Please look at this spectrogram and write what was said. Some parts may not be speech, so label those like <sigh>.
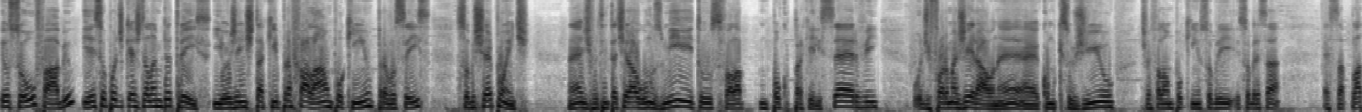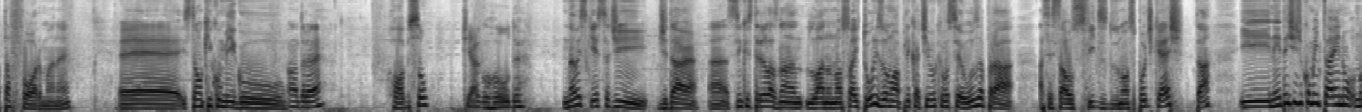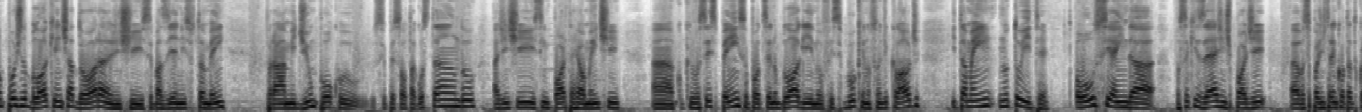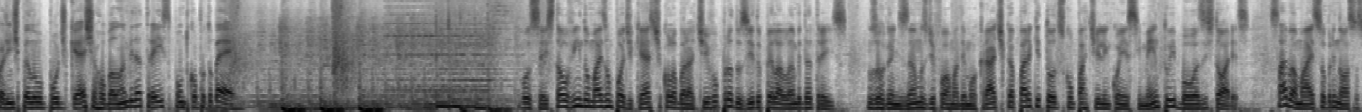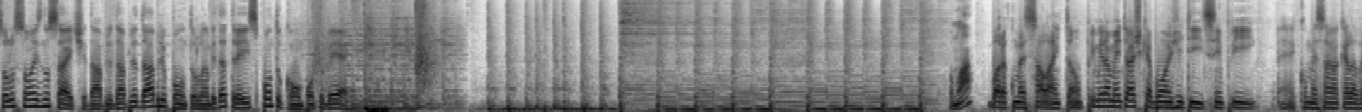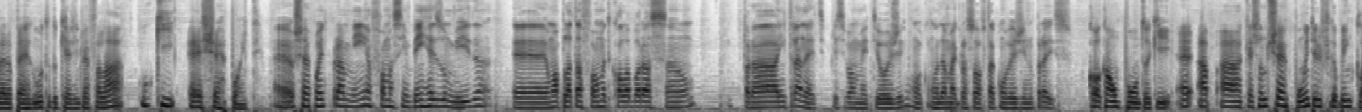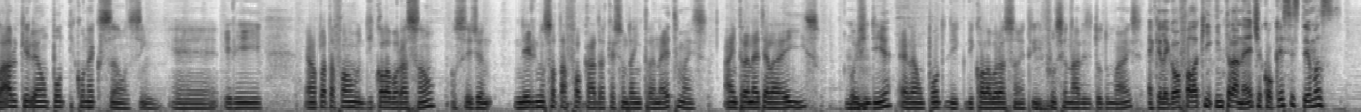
Eu sou o Fábio e esse é o podcast da Lambda 3 e hoje a gente está aqui para falar um pouquinho para vocês sobre SharePoint. Né? A gente vai tentar tirar alguns mitos, falar um pouco para que ele serve, de forma geral, né? É, como que surgiu. A gente vai falar um pouquinho sobre, sobre essa, essa plataforma, né? É, estão aqui comigo André, Robson, Thiago Holder. Não esqueça de, de dar 5 uh, estrelas na, lá no nosso iTunes ou no aplicativo que você usa para acessar os feeds do nosso podcast, tá? E nem deixe de comentar aí no, no post do blog, que a gente adora, a gente se baseia nisso também para medir um pouco se o pessoal tá gostando. A gente se importa realmente uh, com o que vocês pensam, pode ser no blog, no Facebook, no SoundCloud e também no Twitter. Ou se ainda você quiser, a gente pode, uh, você pode entrar em contato com a gente pelo podcast lambda3.com.br. Você está ouvindo mais um podcast colaborativo produzido pela Lambda 3. Nos organizamos de forma democrática para que todos compartilhem conhecimento e boas histórias. Saiba mais sobre nossas soluções no site www.lambda3.com.br. Vamos lá? Bora começar lá então. Primeiramente, eu acho que é bom a gente sempre é, começar com aquela velha pergunta do que a gente vai falar. O que é SharePoint? É, o SharePoint, para mim, a forma assim bem resumida, é uma plataforma de colaboração para a intranet, principalmente hoje, onde a Microsoft está convergindo para isso. Colocar um ponto aqui. É, a, a, questão do SharePoint, ele fica bem claro que ele é um ponto de conexão, assim. É, ele é uma plataforma de colaboração, ou seja, nele não só está focado a questão da intranet, mas a intranet ela é isso. Uhum. Hoje em dia, ela é um ponto de, de colaboração entre uhum. funcionários e tudo mais. É que é legal falar que intranet é qualquer sistema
